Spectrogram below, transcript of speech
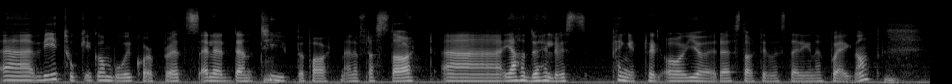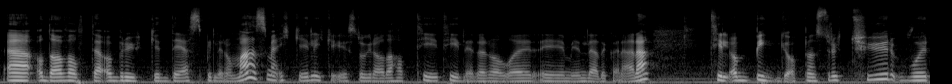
uh, vi tok ikke om bord corporates eller den type partnere fra start. Uh, jeg hadde jo heldigvis penger til å gjøre startinvesteringene på egen hånd. Mm. Uh, og da valgte jeg å bruke det spillerommet, som jeg ikke i like stor grad har hatt ti tidligere roller i min lederkarriere, til å bygge opp en struktur hvor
